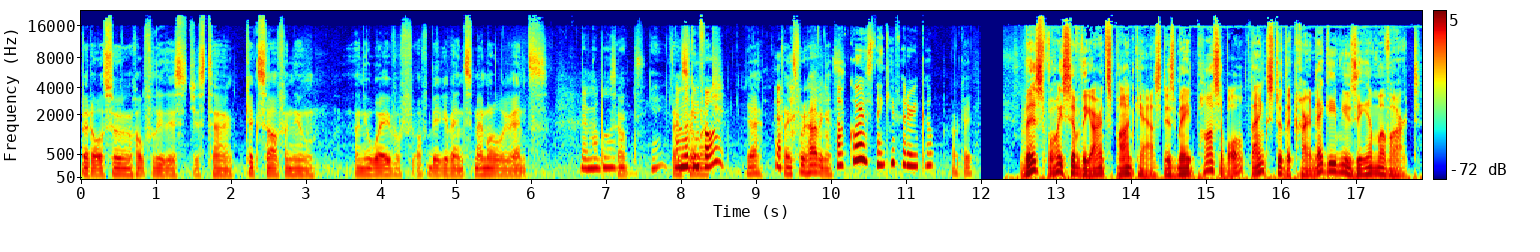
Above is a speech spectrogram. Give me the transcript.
but also hopefully this just uh, kicks off a new a new wave of, of big events, memorable events. Memorable So, events. Yay. I'm so looking much. forward. Yeah, thanks for having us. Of course. Thank you, Federico. Okay. This Voice of the Arts podcast is made possible thanks to the Carnegie Museum of Art.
